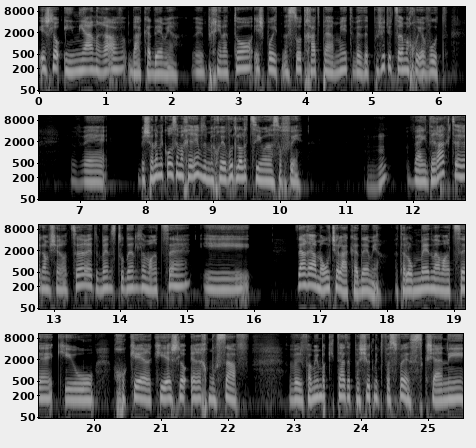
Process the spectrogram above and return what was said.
יש לו עניין רב באקדמיה, ומבחינתו יש פה התנסות חד פעמית, וזה פשוט יוצר מחויבות. ובשונה מקורסים אחרים, זו מחויבות לא לציון הסופי. Mm-hmm. והאינטראקציה גם שנוצרת בין סטודנט למרצה, היא... זה הרי המהות של האקדמיה. אתה לומד מהמרצה כי הוא חוקר, כי יש לו ערך מוסף. ולפעמים בכיתה זה פשוט מתפספס. כשאני,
